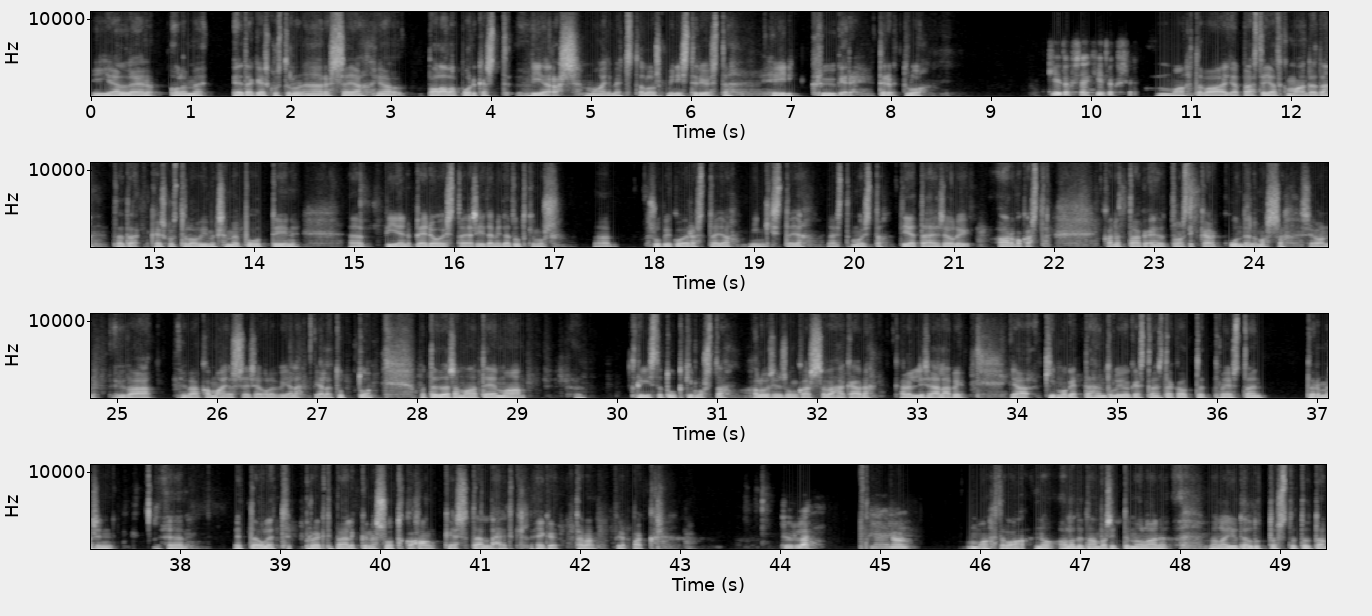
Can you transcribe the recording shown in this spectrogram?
Jälleen olemme etäkeskustelun ääressä ja, ja palava podcast-vieras maa- ja metsätalousministeriöstä Heidi Kryger. Tervetuloa. Kiitoksia, kiitoksia. Mahtavaa ja päästä jatkamaan tätä, tätä keskustelua. Viimeksi me puhuttiin pienpedoista ja siitä, mitä tutkimus supikoirasta ja minkistä ja näistä muista tietää, ja se oli arvokasta. Kannattaa ehdottomasti käydä kuuntelemassa. Se on hyvää, hyvää kamaa, jos ei se ole vielä, vielä tuttua. Mutta tätä samaa teemaa riistatutkimusta haluaisin sun kanssa vähän käydä, käydä lisää läpi. Ja Kimmoke tähän tuli oikeastaan sitä kautta, että mä jostain törmäsin, että olet projektipäällikkönä Sotka-hankkeessa tällä hetkellä. Eikö tämä pidä paikkansa? Kyllä, näin on. Mahtavaa. No aloitetaanpa sitten. Me ollaan, me ollaan juteltu tuosta tota,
